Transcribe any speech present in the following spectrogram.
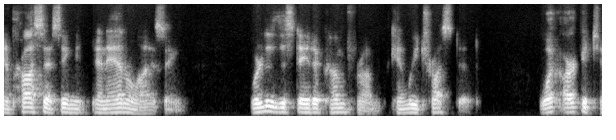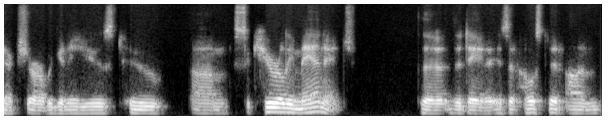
In processing and analyzing, where did this data come from? Can we trust it? What architecture are we going to use to um, securely manage the, the data? Is it hosted on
